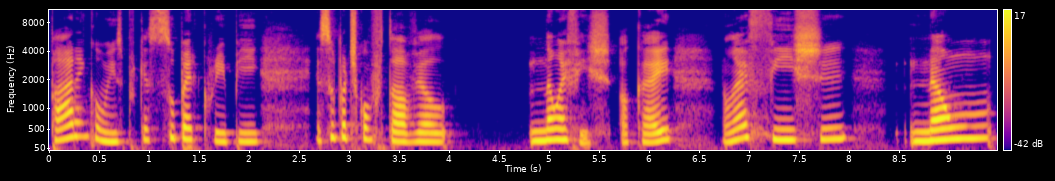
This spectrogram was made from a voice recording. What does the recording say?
Parem com isso porque é super creepy, é super desconfortável. Não é fixe, ok? Não é fixe. Não,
